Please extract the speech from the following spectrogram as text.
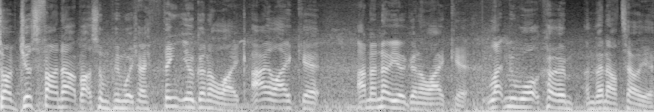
So I've just found out about something which I think you're gonna like. I like it, and I know you're gonna like it. Let me walk home, and then I'll tell you.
